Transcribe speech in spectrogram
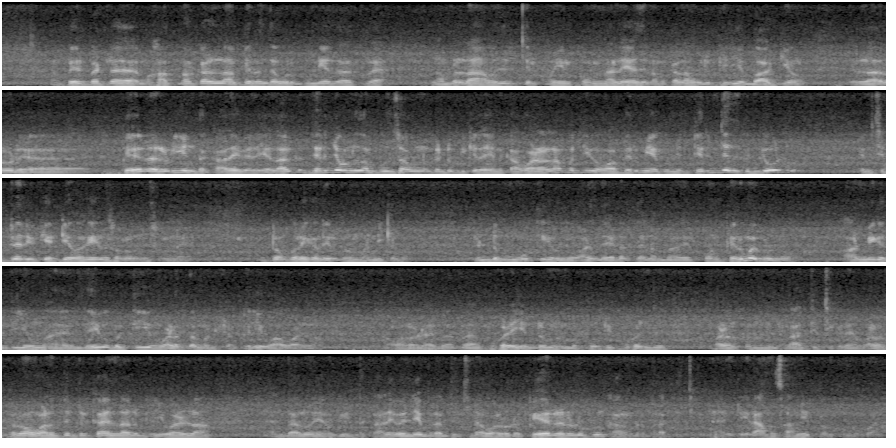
அப்பேற்பட்ட மகாத்மாக்கள்லாம் பிறந்த ஒரு புண்ணிய தளத்தில் நம்மளாம் அவதரித்திருக்கோம் இருக்கோம்னாலே அது நமக்கெல்லாம் ஒரு பெரிய பாக்கியம். எல்லாரோடைய பேரருடையும் இந்த காலை வேலை எல்லாருக்கும் தெரிஞ்ச ஒன்று தான் புதுசாக ஒன்றும் கண்டுபிடிக்கல. எனக்கு அவளெல்லாம் பற்றி அவள் பெருமையை கொஞ்சம் தெரிஞ்சது கொஞ்சோண்டு என் சிற்றறிவுக்கு எட்டிய வகையில் சொல்லணும்னு சொன்னேன். குற்றம் குறைகள் இருக்கணும் மன்னிக்கணும். ரெண்டு மூர்த்திகள் வாழ்ந்த இடத்த நம்ம இருக்கோம் பெருமை கொள்வோம். ஆன்மீகத்தையும் தெய்வ பக்தியும் வளர்த்த மனுஷன் பெரியவா வாழலாம் அவளோட புகழை என்றும் நம்ம போட்டி புகழ்ந்து வளர்க்கணும்னு பிரார்த்திச்சுக்கிறேன். வளர்க்குறோம் வளர்த்துட்ருக்கா எல்லோரும் பெரியவாழலாம் இருந்தாலும் எனக்கு இந்த காலை வெளியே பிரார்த்திச்சுன்னா அவளோட பேரருளுக்கும் காரணம் பிரார்த்திச்சுக்கிறேன். நன்றி. ராமசாமி கும்பகோணம்.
